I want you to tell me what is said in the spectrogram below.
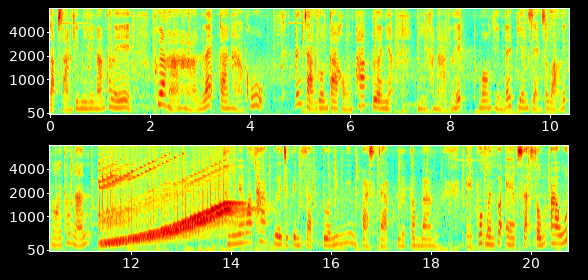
จับสารเคมีในน้ำทะเล เพื่อหาอาหารและการหาคู่ เนื่องจากดวงตาของทากเปลือยเนี่ยมีขนาดเล็กมองเห็นได้เพียงแสงสว่างเล็กน้อยเท่านั้น ถึงแม้ว่าทากเปลือยจะเป็นสัตว์ตัวนิ่มๆปราศจากเปลือกกำบัง แต่พวกมันก็แอบสะสมอาวุธ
